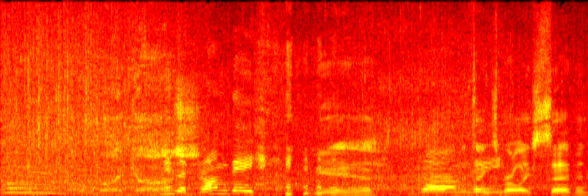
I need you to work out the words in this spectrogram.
Oh my gosh. It's a drum day. yeah. drum That thing's day. probably seven.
